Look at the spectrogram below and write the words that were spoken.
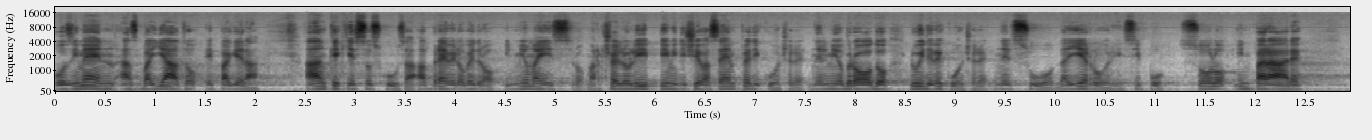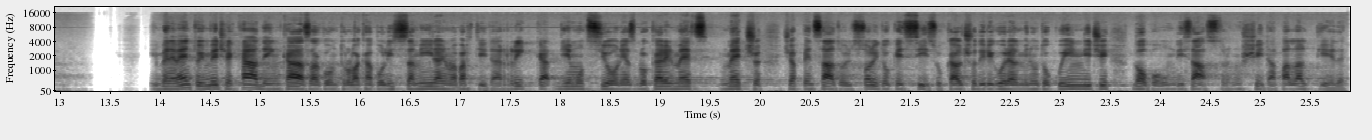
Osimen ha sbagliato e pagherà ha anche chiesto scusa, a breve lo vedrò, il mio maestro Marcello Lippi mi diceva sempre di cuocere nel mio brodo, lui deve cuocere nel suo, dagli errori si può solo imparare. Il Benevento invece cade in casa contro la capolista Milan in una partita ricca di emozioni. A sbloccare il match ci ha pensato il solito che sì su calcio di rigore al minuto 15 dopo un disastro in uscita palla al piede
